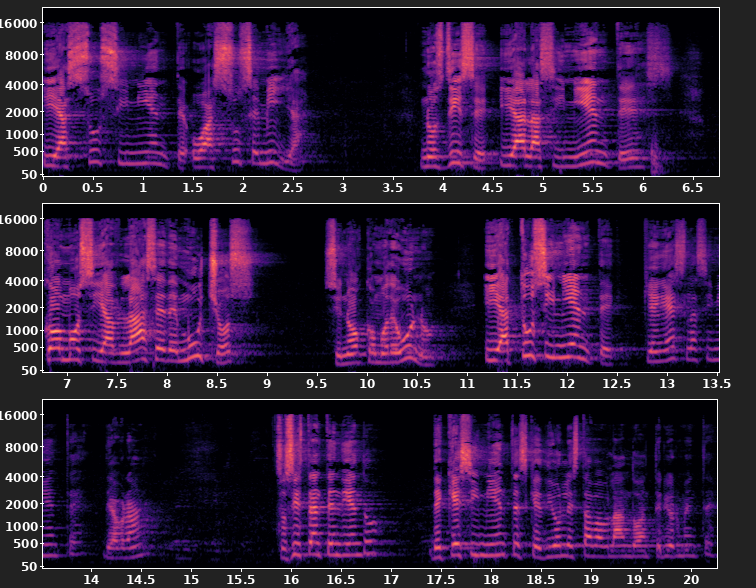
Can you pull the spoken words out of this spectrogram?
y a su simiente o a su semilla nos dice, y a las simientes como si hablase de muchos, sino como de uno. Y a tu simiente, ¿quién es la simiente de Abraham? ¿Eso sí está entendiendo? ¿De qué simientes que Dios le estaba hablando anteriormente?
